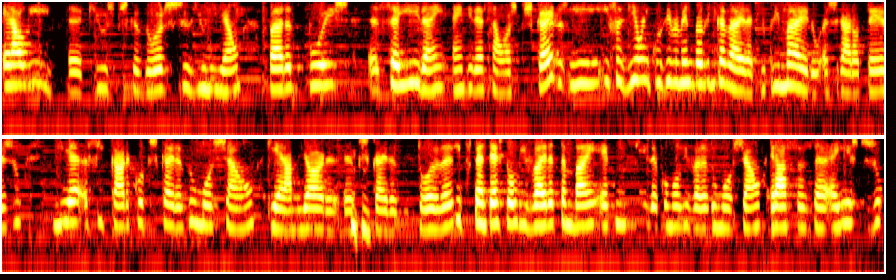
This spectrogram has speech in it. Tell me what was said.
era ali eh, que os pescadores se reuniam para depois eh, saírem em direção aos pesqueiros e, e faziam inclusivamente uma brincadeira, que o primeiro a chegar ao Tejo ia ficar com a pesqueira do Mochão, que era a melhor uhum. pesqueira de todas, e portanto esta oliveira também é conhecida como Oliveira do Mochão, graças a, a este jogo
